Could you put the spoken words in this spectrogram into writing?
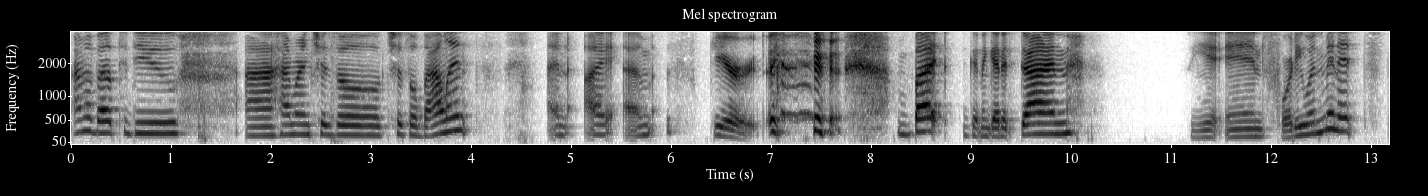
I'm about to do a hammer and chisel chisel balance and I am scared. but gonna get it done. See you in 41 minutes.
